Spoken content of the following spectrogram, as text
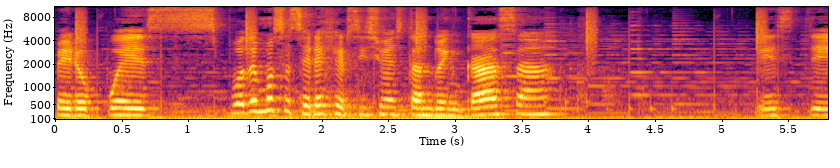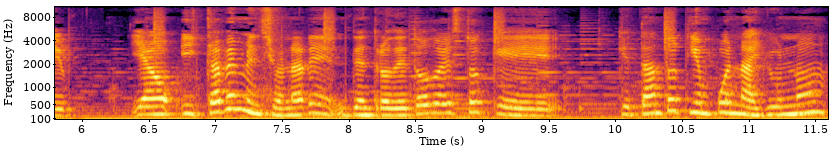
pero pues podemos hacer ejercicio estando en casa, este, y, cabe mencionar dentro de todo esto que, que tanto tiempo en ayuno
